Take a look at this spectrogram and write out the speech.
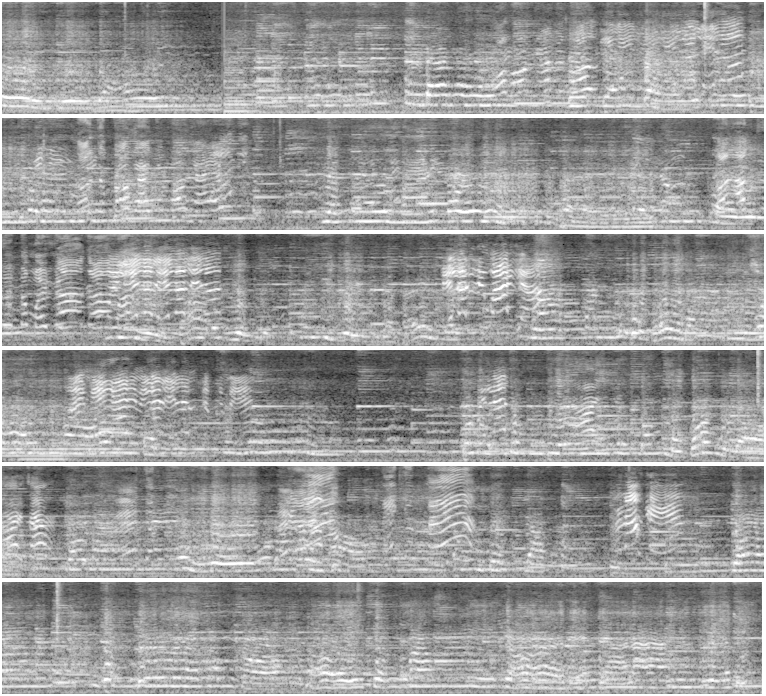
mãi câu về năm câu tao mày ra ra đi lên đi quá vậy Ôi, mẹ ơi, mẹ ơi, mẹ lên chụp cho mẹ Rồi, sao? Nó Thôi chung mong cho đến nhà làm việc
